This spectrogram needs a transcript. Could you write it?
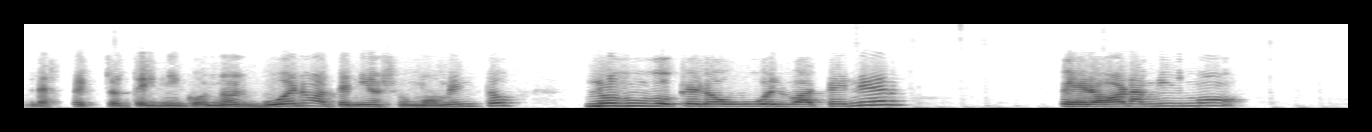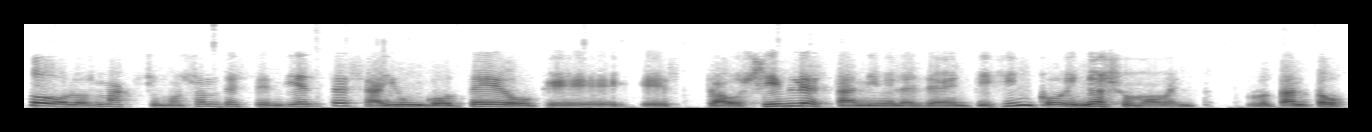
El aspecto técnico no es bueno, ha tenido su momento, no dudo que lo vuelva a tener, pero ahora mismo todos los máximos son descendientes, hay un goteo que, es plausible, está a niveles de 25 y no es su momento. Por lo tanto,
